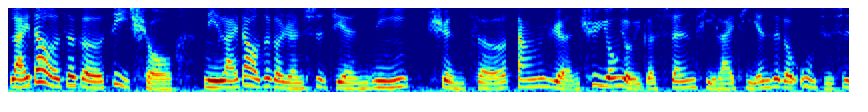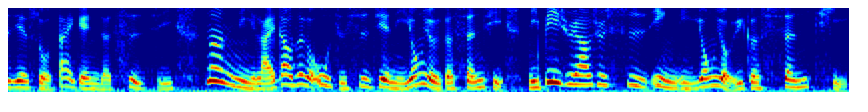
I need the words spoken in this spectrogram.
来到了这个地球，你来到这个人世间，你选择当人去拥有一个身体来体验这个物质世界所带给你的刺激。那你来到这个物质世界，你拥有一个身体，你必须要去适应你拥有一个身体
